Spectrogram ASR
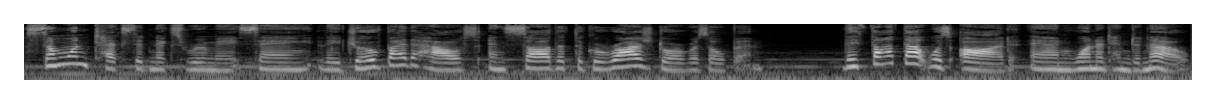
someone texted Nick's roommate saying they drove by the house and saw that the garage door was open. They thought that was odd and wanted him to know.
